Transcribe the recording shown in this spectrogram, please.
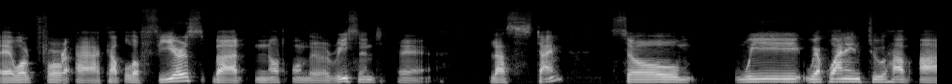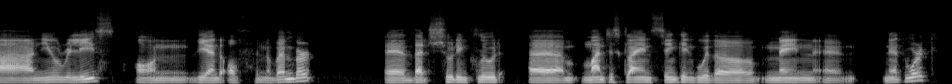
uh, worked for a couple of years, but not on the recent uh, last time. So we we are planning to have a new release on the end of November uh, that should include um, Mantis client syncing with the main uh, network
